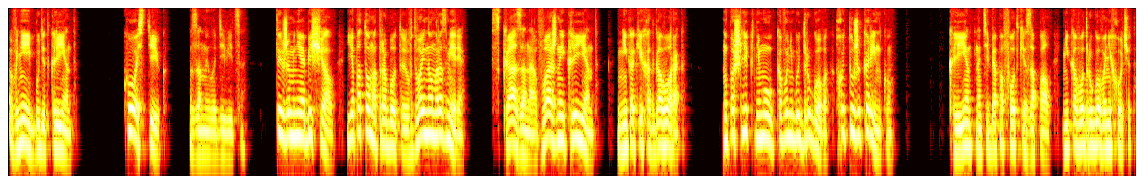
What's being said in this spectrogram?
В ней будет клиент». «Костик!» – заныла девица. «Ты же мне обещал, я потом отработаю в двойном размере». «Сказано, важный клиент. Никаких отговорок». «Ну пошли к нему кого-нибудь другого, хоть ту же Каринку». «Клиент на тебя по фотке запал, никого другого не хочет.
